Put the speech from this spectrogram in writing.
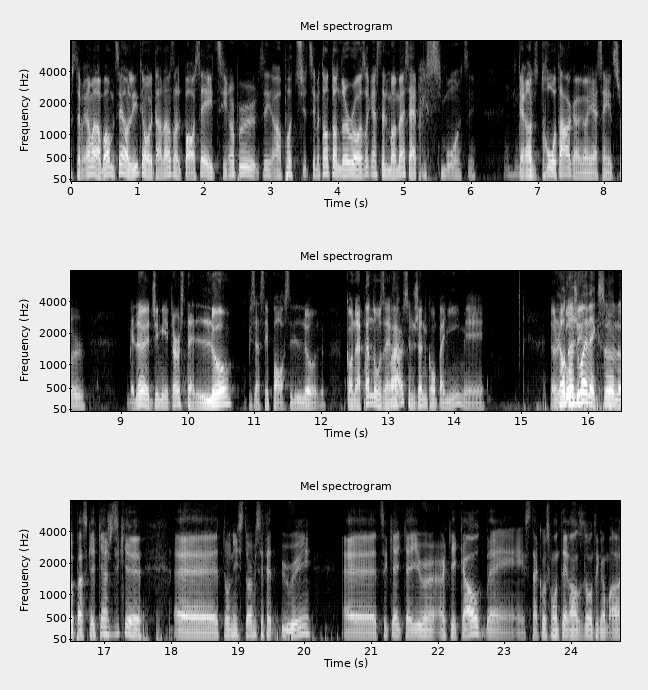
C'était vraiment bon. Mais tu sais, All Elite, ils ont tendance dans le passé à étirer un peu. Tu sais, ah, pas de suite. Tu sais, mettons Thunder Rosa, quand c'était le moment, ça a pris six mois. Tu sais. C'était rendu trop tard quand on a gagné la ceinture. Mais là, Jimmy Hater, c'était là, puis ça s'est passé là. là. Qu'on apprenne nos erreurs, Ouais. c'est une jeune compagnie, mais. on a côté- joué avec ça, là, parce que quand je dis que euh, Tony Storm s'est fait huer, euh, tu sais, quand, quand il y a eu un, un kick-out, ben, c'est à cause qu'on était rendu là, on était comme, ah,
